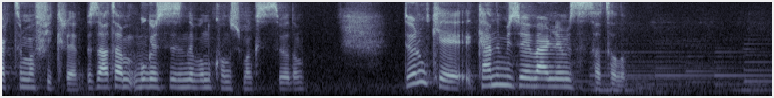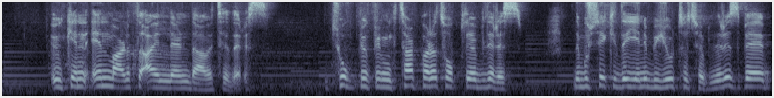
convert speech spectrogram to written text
arttırma fikri. Zaten bugün sizinle bunu konuşmak istiyordum. Diyorum ki kendi mücevherlerimizi satalım. Ülkenin en varlıklı ailelerini davet ederiz. Çok büyük bir miktar para toplayabiliriz. Ve bu şekilde yeni bir yurt açabiliriz ve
